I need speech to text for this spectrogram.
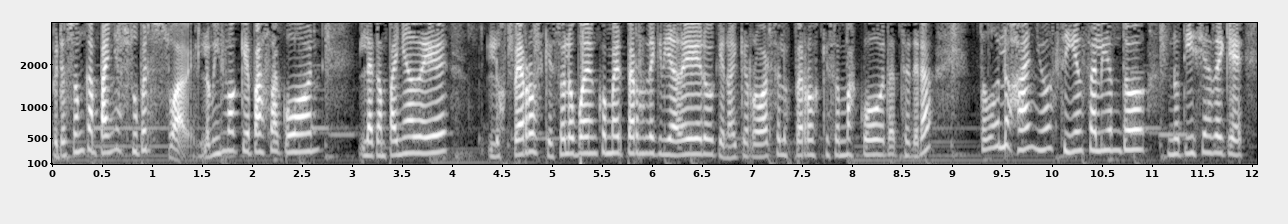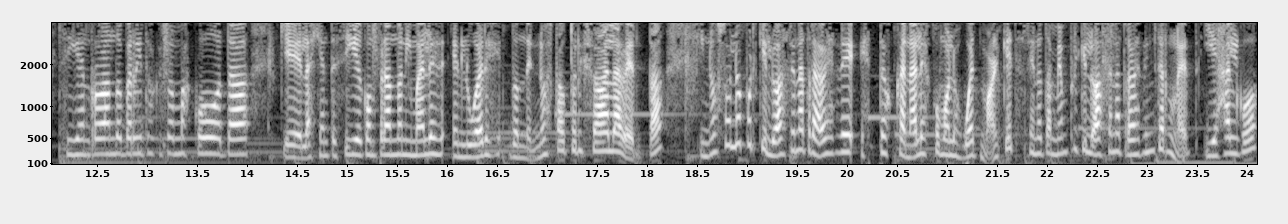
Pero son campañas súper suaves. Lo mismo que pasa con la campaña de los perros que solo pueden comer perros de criadero, que no hay que robarse los perros que son mascotas, etcétera. Todos los años siguen saliendo noticias de que siguen robando perritos que son mascotas, que la gente sigue comprando animales en lugares donde no está autorizada la venta, y no solo porque lo hacen a través de estos canales como los wet markets, sino también porque lo hacen a través de internet y es algo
